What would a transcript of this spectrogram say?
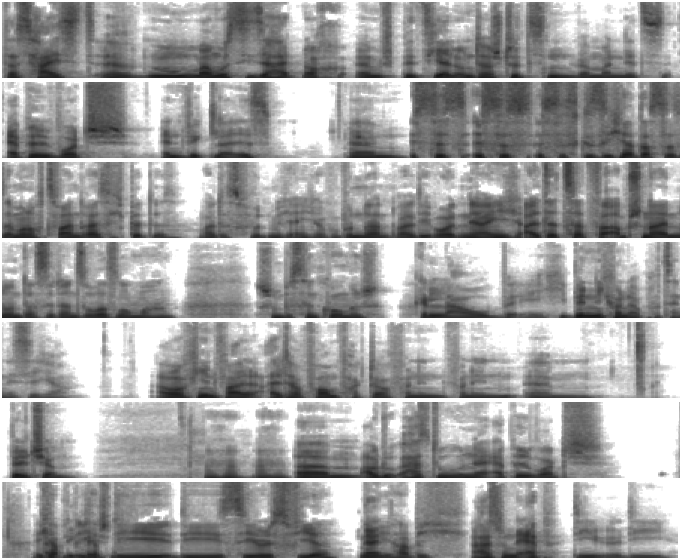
Das heißt, äh, man muss diese halt noch ähm, speziell unterstützen, wenn man jetzt Apple Watch Entwickler ist. Ähm, ist es ist es ist es gesichert, dass das immer noch 32 Bit ist? Weil das würde mich eigentlich auch wundern, weil die wollten ja eigentlich alte Zöpfe abschneiden und dass sie dann sowas noch machen, ist schon ein bisschen komisch. Glaube ich. Ich bin nicht hundertprozentig sicher. Aber auf jeden Fall alter Formfaktor von den von den ähm, Bildschirmen. Mhm, mh. ähm, aber du hast du eine Apple Watch ich habe ich hab die, die Series 4. Nein. Die habe ich. Hast du eine App, die, die.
